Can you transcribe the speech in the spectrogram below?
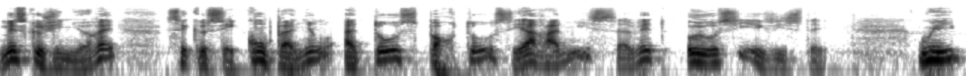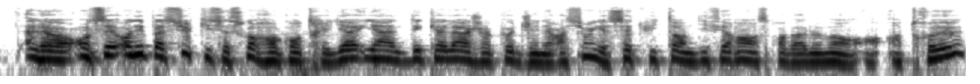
Mais ce que j'ignorais, c'est que ses compagnons, Athos, Porthos et Aramis, avaient eux aussi existé. Oui, alors on n'est pas sûr qu'ils se soient rencontrés. Il y, a, un décalage un peu de génération, il y a 7-8 ans de différence probablement entre eux,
